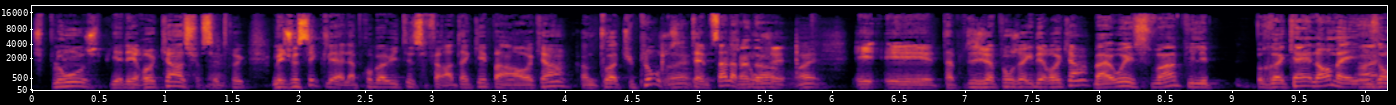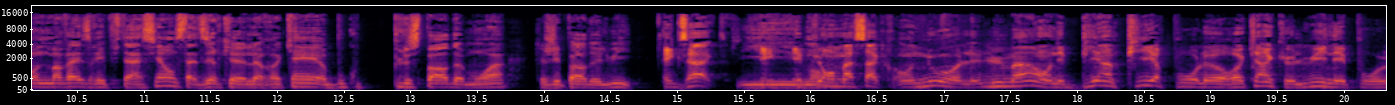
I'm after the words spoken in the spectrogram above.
Je plonge, puis il y a des requins sur ces trucs. Mais je sais que la, la, probabilité de se faire attaquer par un requin, comme toi, tu plonges. Ouais. T'aimes ça, la plongée. Ouais. Et t'as déjà plongé avec des requins? Ben oui, souvent. Puis les requins, non, mais ils ont une mauvaise réputation. C'est-à-dire que le requin a beaucoup plus peur de moi que j'ai peur de lui. Exact. Il, et, et puis on massacre. Nous, l'humain, on est bien pire pour le requin que lui n'est pour,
